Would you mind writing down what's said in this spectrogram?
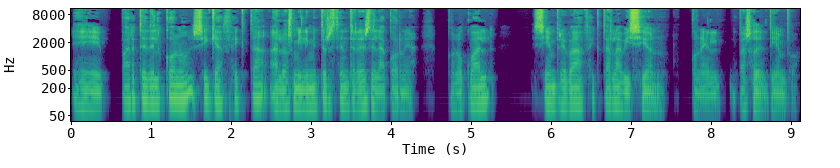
eh, parte del cono sí que afecta a los milímetros centrales de la córnea, con lo cual siempre va a afectar la visión con el paso del tiempo.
